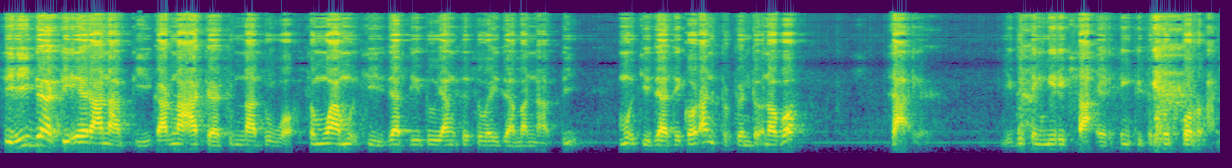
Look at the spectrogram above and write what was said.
Sehingga di era Nabi karena ada sunnatullah, semua mukjizat itu yang sesuai zaman Nabi, mukjizat di Quran berbentuk napa? Syair. Itu sing mirip syair, sing disebut Quran.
